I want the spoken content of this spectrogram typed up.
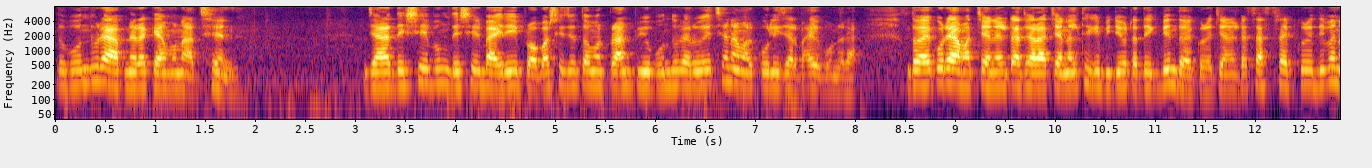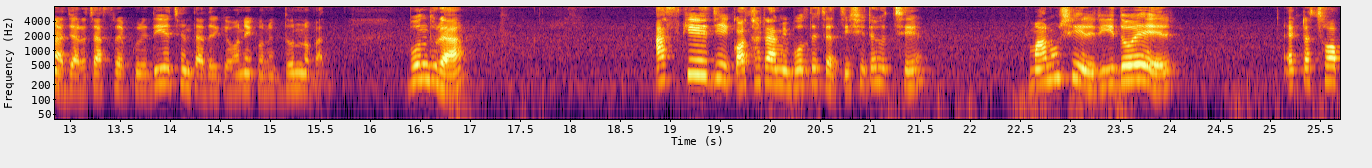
তো বন্ধুরা, আপনারা কেমন আছেন? যারা দেশে এবং দেশের বাইরে প্রবাসে যত আমার প্রাণপ্রিয় বন্ধুরা রয়েছেন, আমার কলিজার ভাই বোনেরা দয়া করে আমার চ্যানেলটা যারা চ্যানেল থেকে ভিডিওটা দেখবেন, দয়া করে চ্যানেলটা সাবস্ক্রাইব করে দিবেন আর যারা সাবস্ক্রাইব করে দিয়েছেন, তাদেরকে অনেক অনেক ধন্যবাদ। বন্ধুরা, আজকে যে কথাটা আমি বলতে চাচ্ছি সেটা হচ্ছে, মানুষের হৃদয়ের একটা ছপ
